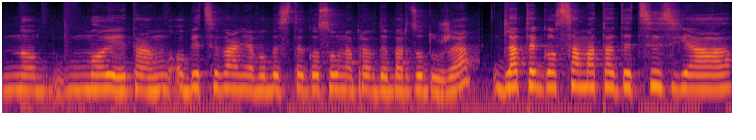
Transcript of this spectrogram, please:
no, moje tam obiecywania wobec tego są naprawdę bardzo duże. Dlatego sama ta decyzja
